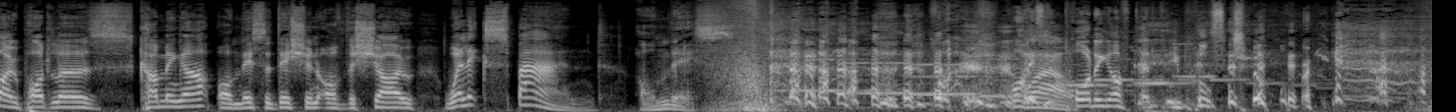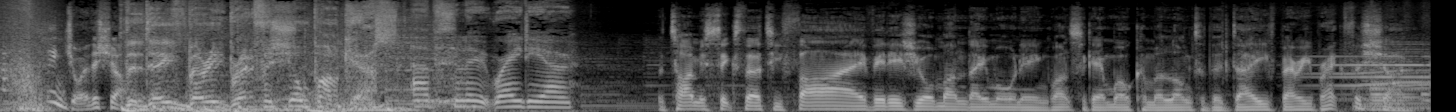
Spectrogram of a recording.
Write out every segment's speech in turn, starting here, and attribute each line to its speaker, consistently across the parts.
Speaker 1: Hello, Podlers. Coming up on this edition of the show, we'll expand on this.
Speaker 2: Why is
Speaker 1: Wow.
Speaker 2: he pawning off dead people's children?
Speaker 1: Enjoy the show.
Speaker 3: The Dave Berry Breakfast Show Podcast.
Speaker 4: Absolute Radio.
Speaker 1: The time is 6.35. It is your Monday morning. Once again, welcome along to the Dave Berry Breakfast Show,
